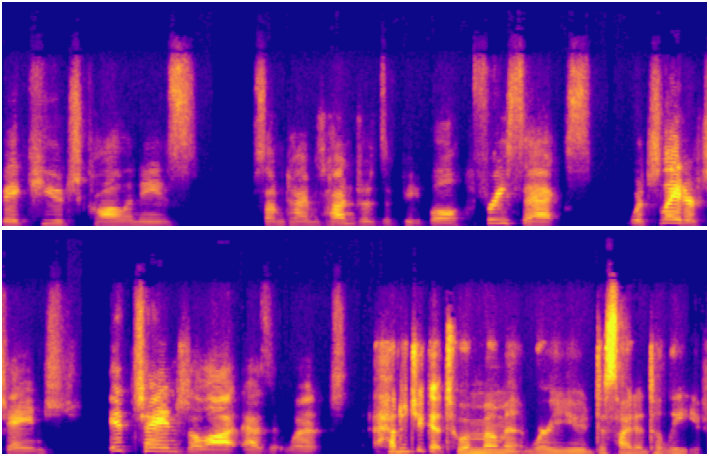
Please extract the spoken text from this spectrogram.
big, huge colonies, sometimes hundreds of people, free sex, which later changed it changed a lot as it went. How did you get to a moment where you decided to leave?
